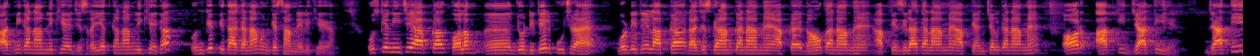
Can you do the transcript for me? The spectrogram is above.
आदमी का नाम लिखिए, जिस रैयत का नाम लिखिएगा, उनके पिता का नाम उनके सामने लिखिएगा। उसके नीचे आपका कॉलम जो डिटेल पूछ रहा है, वो डिटेल आपका राजेश ग्राम का नाम है, आपका गाँव का नाम है, आपके ज़िला का नाम है, आपके अंचल का नाम है और आपकी जाति है। जाति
